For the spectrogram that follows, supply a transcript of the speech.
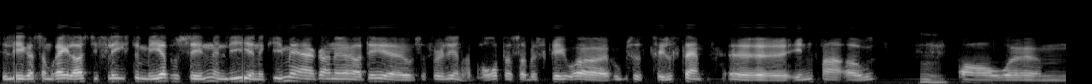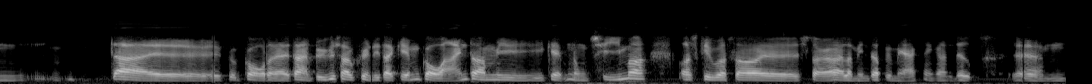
Det ligger som regel også de fleste mere på sinde end lige energimærkerne, og det er jo selvfølgelig en rapport, der så beskriver husets tilstand øh, indenfra og ud. Mm. Og øh, der, øh, går der, der er en byggesagkyndig, der gennemgår ejendommen i, igennem nogle timer og skriver så øh, større eller mindre bemærkninger ned. Øh,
